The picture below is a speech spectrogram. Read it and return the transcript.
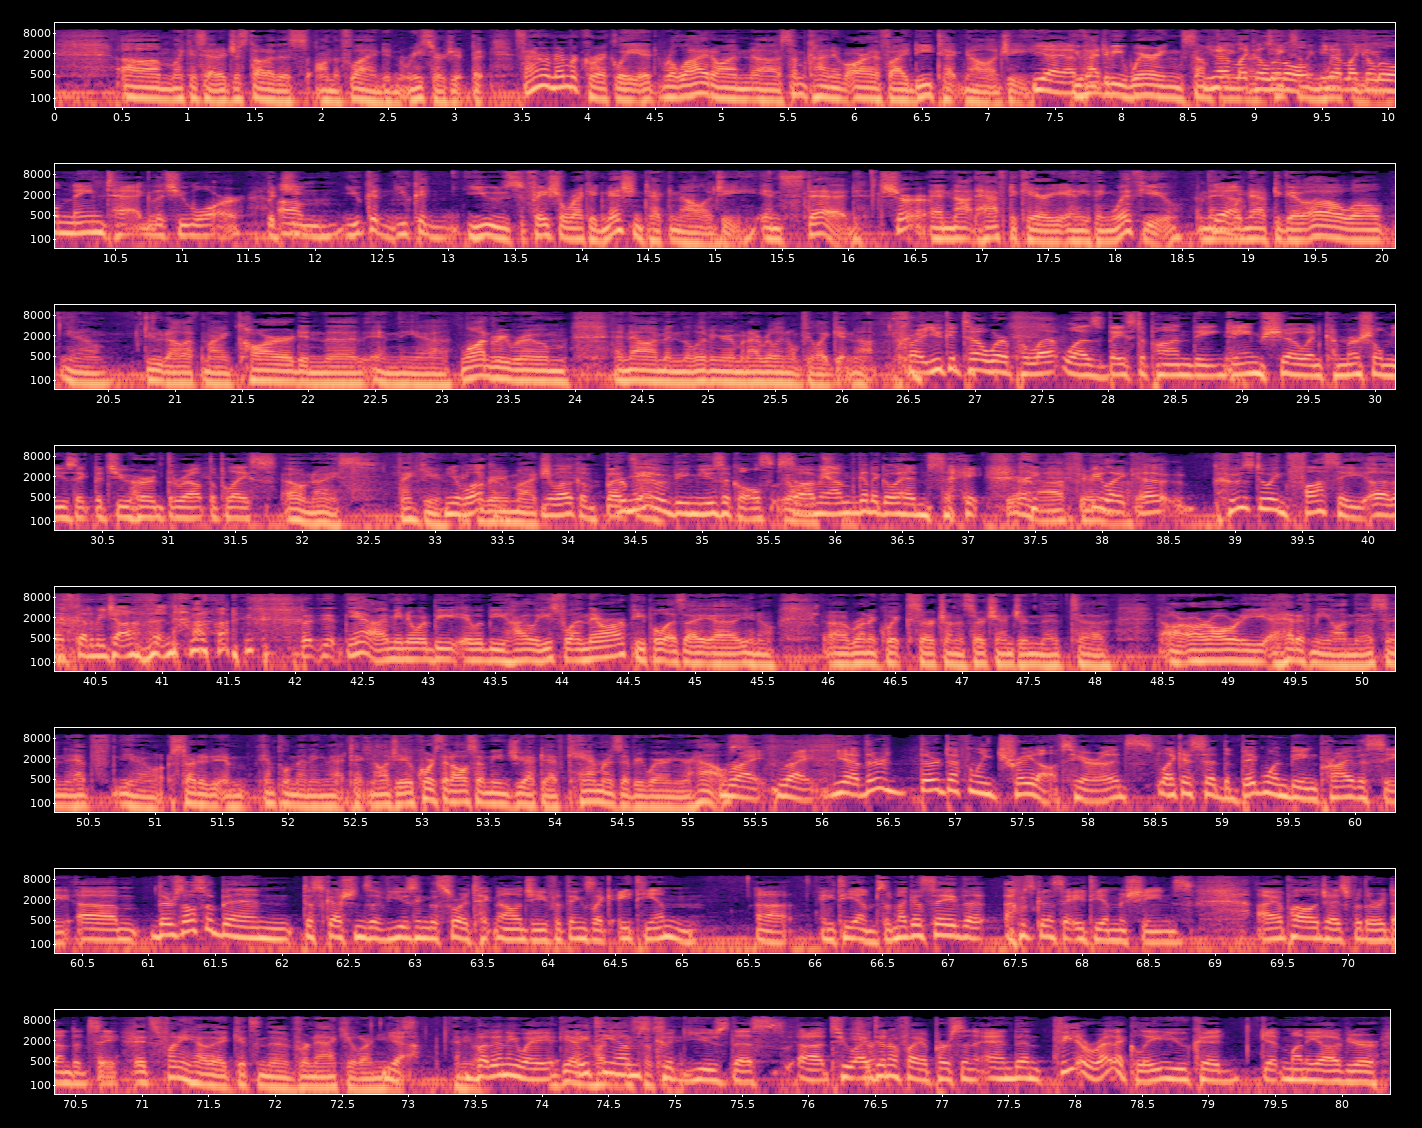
um, like I said, I just thought of this on the fly and didn't research it, but as I remember correctly, it relied on uh, some kind of RFID technology. Yeah, I you had to be wearing something. You had like a little, you had like a little name tag that you wore. But you, um, you could you could use facial recognition technology instead. Sure. And not have to carry anything with you, and then Yeah. you wouldn't have to go. Oh well, you know, dude, I left my card in the in the uh, laundry room, and now I'm in the living room, and I really don't feel like getting up. Right, you could tell where Pollette was based upon the game show and commercial music that you heard throughout the place. Oh, nice. Thank you. You're Thank welcome. you very much. You're welcome. But, For me, uh, it would be musicals. So, I mean, I'm going to go ahead and say, Fair enough, it'd be fair like, uh, who's doing Fosse? Uh, that's got to be Jonathan. But uh, yeah, I mean, it would be it would be highly useful, and there are people as I uh, you know uh, run a quick search on a search engine that uh, are, are already ahead of me on this and have you know started Im- implementing that technology. Of course, that also means you have to have cameras everywhere in your house. Right, right. Yeah, there there are definitely trade-offs here. It's like I said, the big one being privacy. Um, there's also been discussions of using this sort of technology for things like ATM. Uh, ATMs. I'm not going to say the. I was going to say ATM machines. I apologize for the redundancy. It's funny how that gets in the vernacular, and you Yeah. just anyway. But anyway, Again, ATMs could use this uh, to identify a person, and then theoretically, you could get money out of your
